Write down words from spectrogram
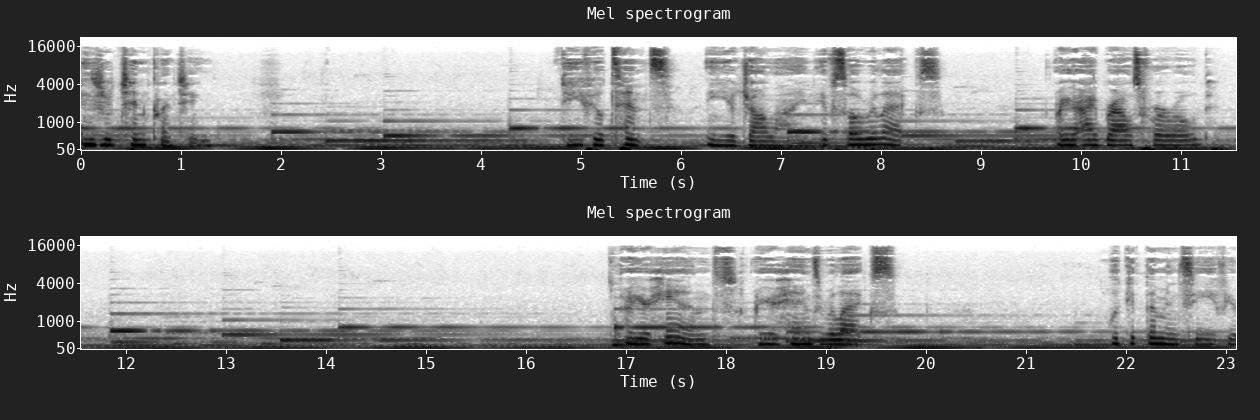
Is your chin clenching? Feel tense in your jawline? If so, relax. Are your eyebrows furrowed? Are your hands, are your hands relaxed? Look at them and see if your,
